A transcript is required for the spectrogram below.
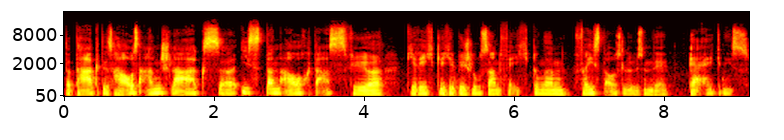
Der Tag des Hausanschlags äh, ist dann auch das für gerichtliche Beschlussanfechtungen fristauslösende Ereignis.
